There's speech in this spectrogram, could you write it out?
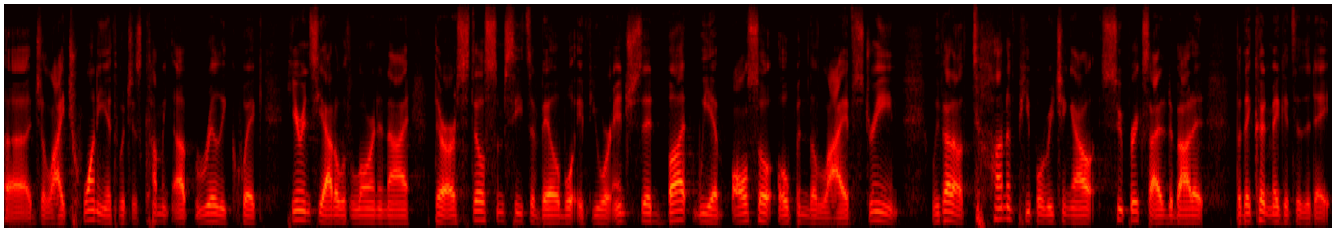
uh, July 20th, which is coming up really quick here in Seattle with Lauren and I. There are still some seats available if you are interested, but we have also opened the live stream. We've had a ton of people reaching out, super excited about it, but they couldn't make it to the date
